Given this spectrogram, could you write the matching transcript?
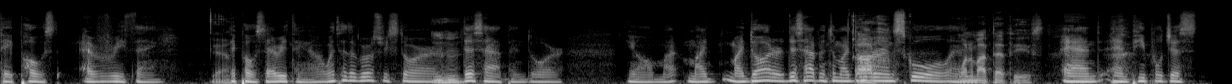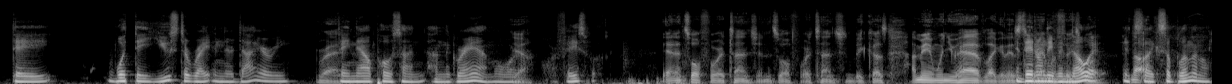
they post everything. Yeah. They post everything. I went to the grocery store and Mhm. this happened, or you know, my my my daughter. This happened to my daughter in school. And, One of my pet peeves. and and people just they what they used to write in their diary Right. they now post on on the gram or Yeah. or Facebook. Yeah, and it's all for attention. It's all for attention because I mean, when you have like an Instagram, And they don't even know it. It's No, like subliminal.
